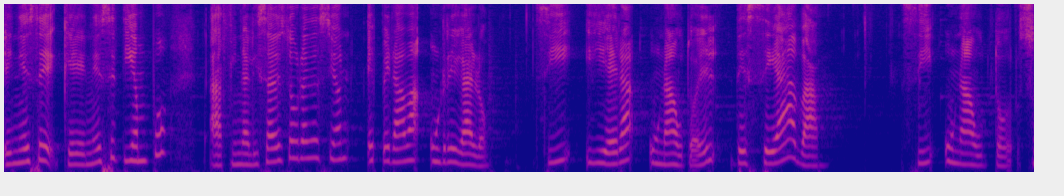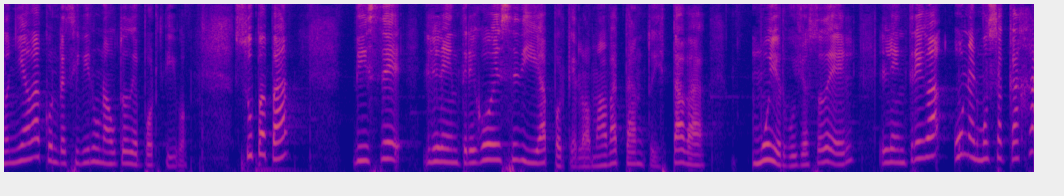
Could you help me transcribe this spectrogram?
en ese, que en ese tiempo, a finalizar su graduación, esperaba un regalo ¿sí? Y era un auto. Él deseaba, ¿sí? Un auto. Soñaba con recibir un auto deportivo. Su papá, dice, le entregó ese día, porque lo amaba tanto y estaba muy orgulloso de él, le entrega una hermosa caja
